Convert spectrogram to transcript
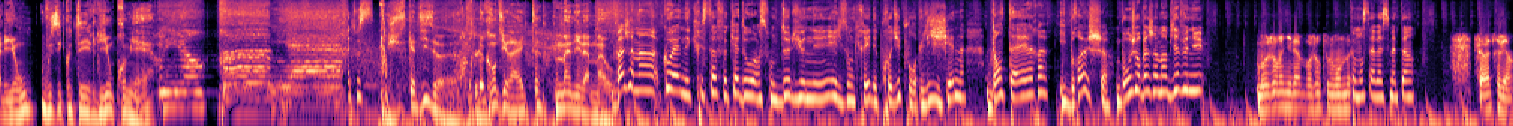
À Lyon, vous écoutez Lyon Première. à tous. Jusqu'à 10h, le grand direct, Manila Mao. Benjamin Cohen et Christophe Cadeau hein, sont deux Lyonnais. Ils ont créé des produits pour l'hygiène dentaire. e-brush. Bonjour Benjamin, bienvenue. Bonjour Manila, bonjour tout le monde. Comment ça va ce matin? Ça va très bien.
